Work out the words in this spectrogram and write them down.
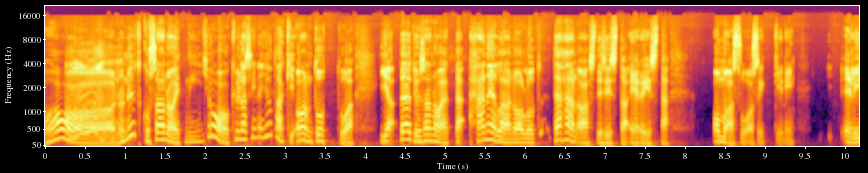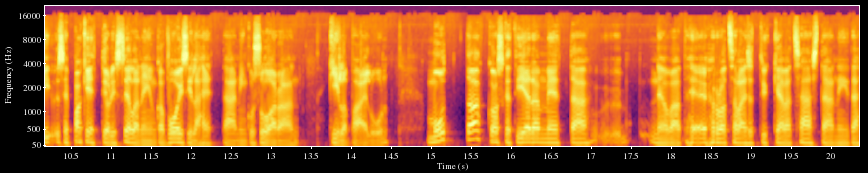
Oo, no nyt kun sanoit, niin joo, kyllä siinä jotakin on tuttua. Ja täytyy sanoa, että hänellä on ollut tähän astisista eristä oma suosikkini. Eli se paketti oli sellainen, jonka voisi lähettää niin kuin suoraan kilpailuun. Mutta koska tiedämme, että ne ovat, he, ruotsalaiset tykkäävät säästää niitä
